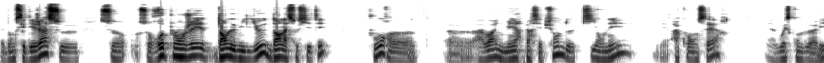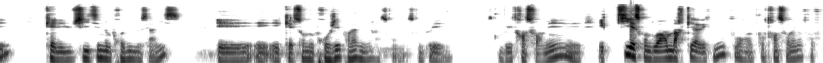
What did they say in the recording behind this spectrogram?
Donc c'est déjà se, se, se, replonger dans le milieu, dans la société, pour euh, euh, avoir une meilleure perception de qui on est, à quoi on sert, où est-ce qu'on veut aller, quelle est l'utilité de nos produits, de nos services, et, et, et quels sont nos projets pour l'avenir. Est-ce qu'on est qu'on peut les qu'on peut les transformer et, qui est-ce qu'on doit embarquer avec nous pour, pour transformer notre offre?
